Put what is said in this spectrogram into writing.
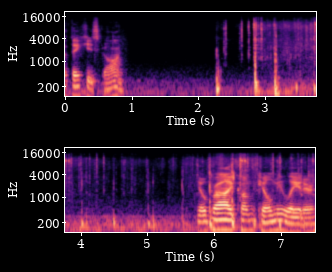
I think he's gone. He'll probably come kill me later.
